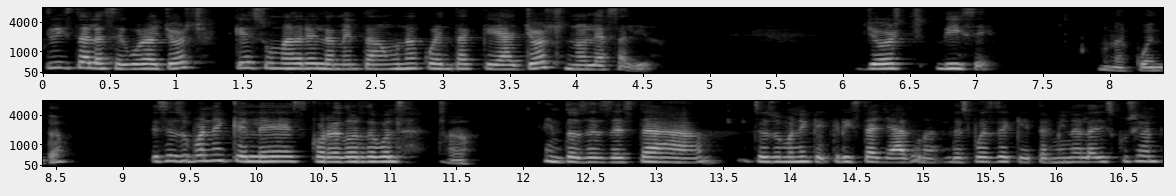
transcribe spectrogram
Crystal asegura a George que su madre lamenta una cuenta que a George no le ha salido. George dice ¿Una cuenta? Se supone que él es corredor de bolsa. Ah. Entonces, esta, se supone que Krista ya, después de que termina la discusión,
